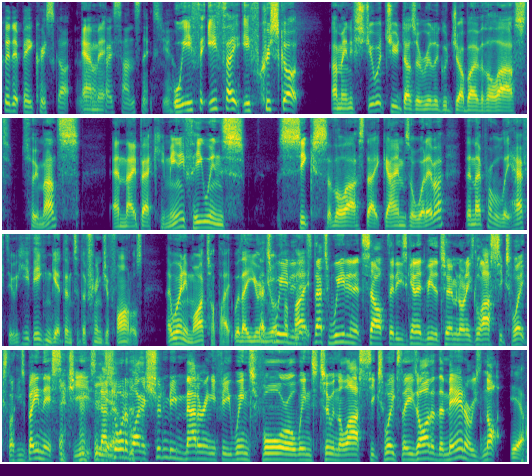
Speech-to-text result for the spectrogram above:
Could it be Chris Scott at the Gold Coast Suns next year? Well, if if they if Chris Scott, I mean, if Stuart Dew does a really good job over the last two months, and they back him in, if he wins six of the last eight games or whatever, then they probably have to. If he can get them to the fringe of finals, they weren't in my top eight. Were they? You in That's your weird. In top its, eight? that's weird in itself that he's going to be determined on his last six weeks. Like he's been there six years. It's sort of like it shouldn't be mattering if he wins four or wins two in the last six weeks. He's either the man or he's not. yeah,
